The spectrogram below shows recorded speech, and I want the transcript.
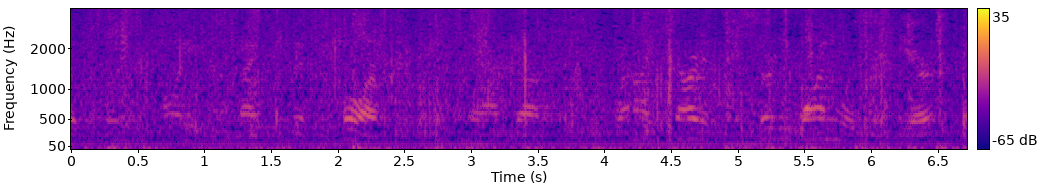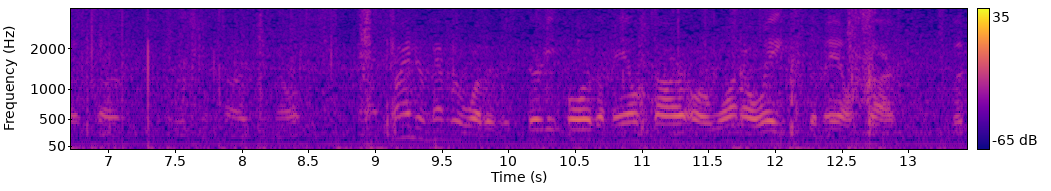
with the first employees in 1954. And uh, when I started, 31 was the year, that's our original car, you know. And I'm trying to remember whether it was 34, the mail car, or 108, the mail car. But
